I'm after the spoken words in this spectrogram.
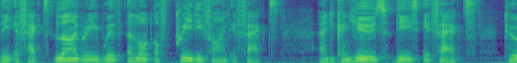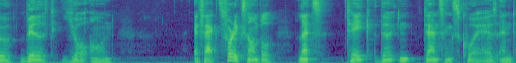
the effects library with a lot of predefined effects and you can use these effects to build your own effects. For example, let's take the dancing squares and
